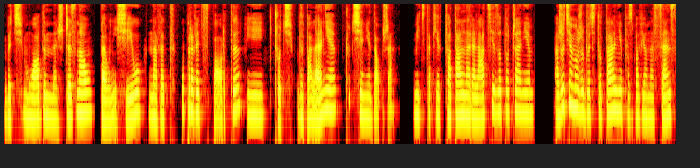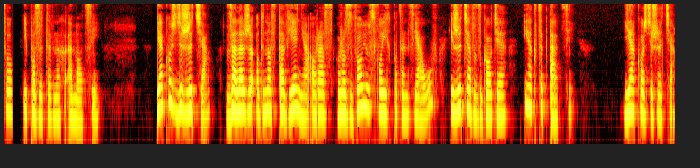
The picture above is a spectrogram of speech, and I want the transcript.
Być młodym mężczyzną, pełni sił, nawet uprawiać sporty i czuć wypalenie, czuć się niedobrze, mieć takie fatalne relacje z otoczeniem, a życie może być totalnie pozbawione sensu i pozytywnych emocji. Jakość życia zależy od nastawienia oraz rozwoju swoich potencjałów i życia w zgodzie i akceptacji. Jakość życia.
